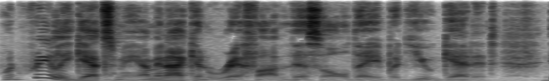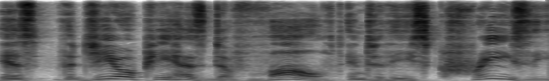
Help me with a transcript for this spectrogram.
What really gets me, I mean, I can riff on this all day, but you get it, is the GOP has devolved into these crazy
